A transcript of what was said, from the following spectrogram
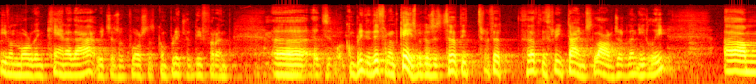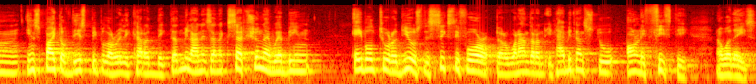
even more than Canada, which is of course a completely different, uh, it's a completely different case because it's 30, 33 times larger than Italy. Um, in spite of this, people are really car addicted. Milan is an exception, and we've been able to reduce the 64 per 100 inhabitants to only 50 nowadays.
